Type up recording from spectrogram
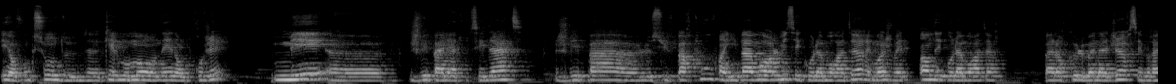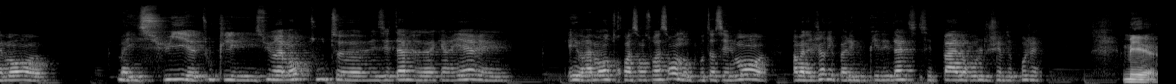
et en fonction de, quel moment on est dans le projet. Mais je vais pas aller à toutes ces dates, je vais pas euh, le suivre partout. Enfin, il va avoir lui ses collaborateurs et moi je vais être un des collaborateurs. Alors que le manager, c'est vraiment, bah, il suit toutes les, il suit vraiment toutes les étapes de la carrière et, et vraiment 360. Donc potentiellement, un manager, il peut aller booker des dates. C'est pas le rôle du chef de projet. Mais,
